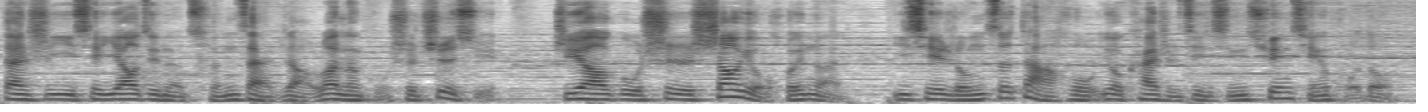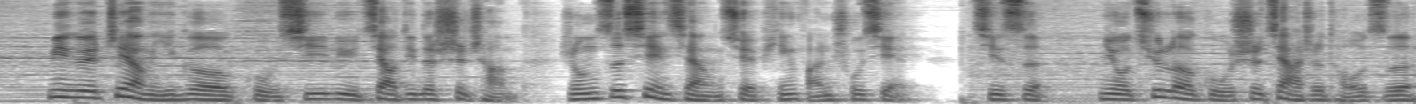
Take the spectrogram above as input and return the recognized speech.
但是一些妖精的存在扰乱了股市秩序。只要股市稍有回暖，一些融资大户又开始进行圈钱活动。面对这样一个股息率较低的市场，融资现象却频繁出现。其次，扭曲了股市价值投资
